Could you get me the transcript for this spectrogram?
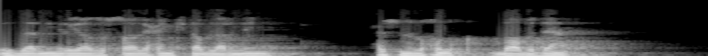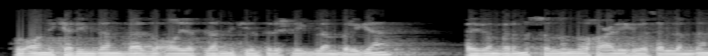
o'zlarining riyozi solihin kitoblarining husnul xulq bobida qur'oni karimdan ba'zi oyatlarni keltirishlik bilan birga payg'ambarimiz sollallohu alayhi vasallamdan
